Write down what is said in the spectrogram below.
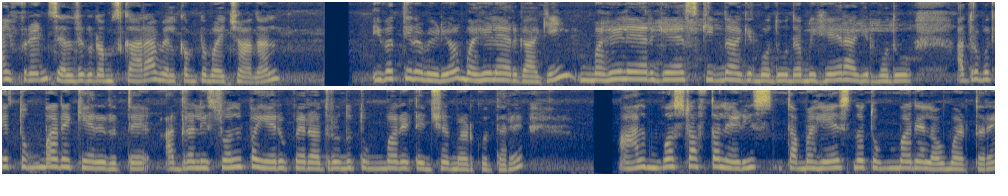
ಹಾಯ್ ಫ್ರೆಂಡ್ಸ್, ಎಲ್ರಿಗೂ ನಮಸ್ಕಾರ. ವೆಲ್ಕಮ್ ಟು ಮೈ ಚಾನಲ್ ಇವತ್ತಿನ ವಿಡಿಯೋ ಮಹಿಳೆಯರಿಗಾಗಿ. ಮಹಿಳೆಯರಿಗೆ ಸ್ಕಿನ್ ಆಗಿರ್ಬೋದು ನಮ್ಮ ಹೇರ್ ಆಗಿರ್ಬೋದು, ಅದ್ರ ಬಗ್ಗೆ ತುಂಬಾ ಕೇರ್ ಇರುತ್ತೆ. ಅದರಲ್ಲಿ ಸ್ವಲ್ಪ ಏರುಪೇರಾದ್ರೂ ತುಂಬಾ ಟೆನ್ಷನ್ ಮಾಡ್ಕೊತಾರೆ. ಆಲ್ಮೋಸ್ಟ್ ಆಫ್ ದ ಲೇಡೀಸ್ ತಮ್ಮ ಹೇರ್ಸ್ನ ತುಂಬಾ ಲವ್ ಮಾಡ್ತಾರೆ.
